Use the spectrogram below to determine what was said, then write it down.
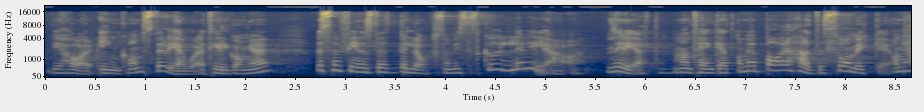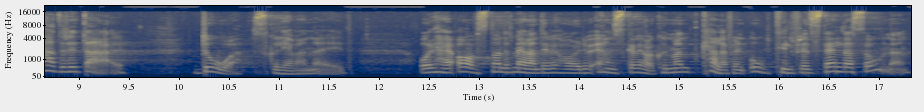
Vi har inkomster, vi har våra tillgångar. Men sen finns det ett belopp som vi skulle vilja ha. Ni vet, man tänker att om jag bara hade så mycket, om jag hade det där, då skulle jag vara nöjd. Och det här avståndet mellan det vi har och det vi önskar vi har kunde man kalla för den otillfredsställda zonen.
